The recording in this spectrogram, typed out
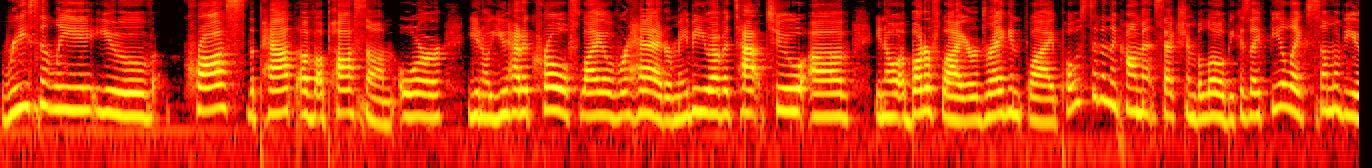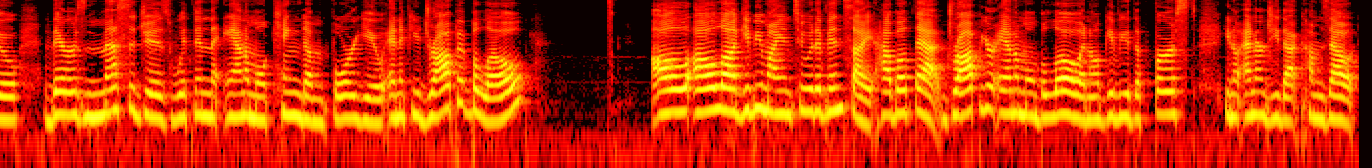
recently you've crossed the path of a possum or you know you had a crow fly overhead or maybe you have a tattoo of you know a butterfly or dragonfly post it in the comment section below because i feel like some of you there's messages within the animal kingdom for you. And if you drop it below I'll, I'll uh, give you my intuitive insight. How about that? Drop your animal below and I'll give you the first, you know, energy that comes out.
